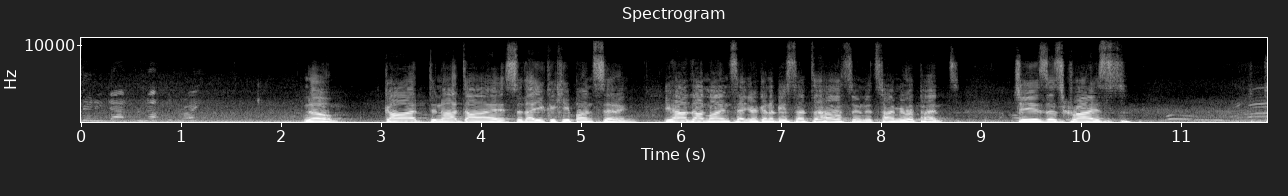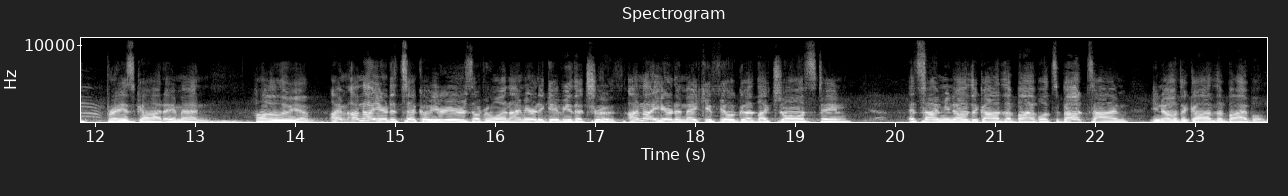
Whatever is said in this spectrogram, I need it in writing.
sin, died for nothing, right? No. God did not die so that you could keep on sinning. You have that mindset, you're going to be sent to hell soon. It's time you repent. Jesus Christ, praise God. Amen. Hallelujah. I'm, I'm not here to tickle your ears, everyone. I'm here to give you the truth. I'm not here to make you feel good like Joel Osteen. It's time you know the God of the Bible. It's about time you know the God of the Bible.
